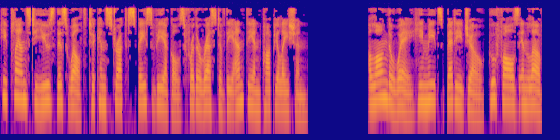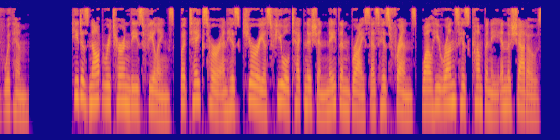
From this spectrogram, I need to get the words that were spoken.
He plans to use this wealth to construct space vehicles for the rest of the Anthean population. Along the way he meets Betty Jo, who falls in love with him. He does not return these feelings, but takes her and his curious fuel technician Nathan Bryce as his friends, while he runs his company in the shadows.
